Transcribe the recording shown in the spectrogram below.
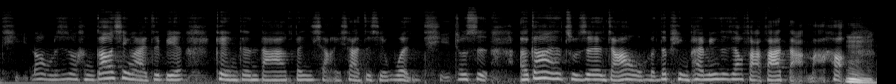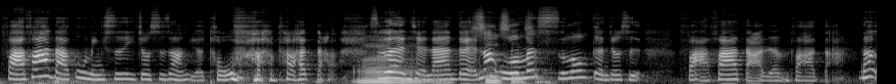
题，那我们就很高兴来这边，可以跟大家分享一下这些问题。就是呃，刚才主持人讲到我们的品牌名字叫法发达嘛，哈，嗯，法发达顾名思义就是让你的头发发达，啊、是不是很简单？对，那我们 slogan 就是法发达人发达。那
